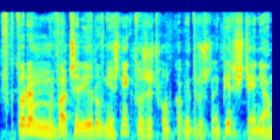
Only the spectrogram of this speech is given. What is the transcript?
w którym walczyli również niektórzy członkowie drużyny Pierścienia.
